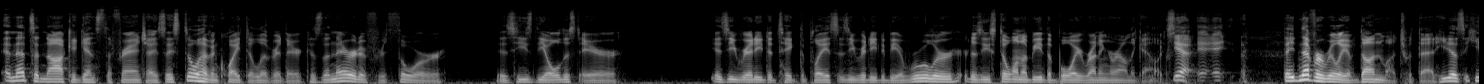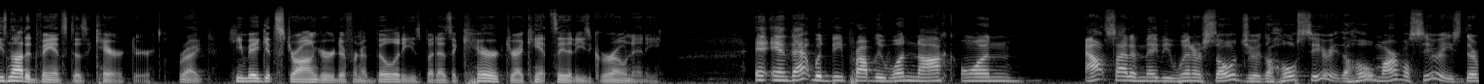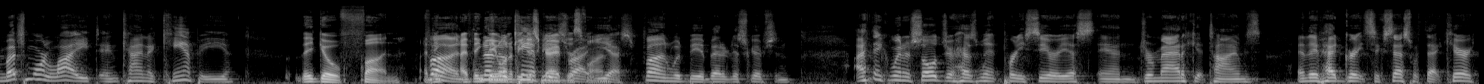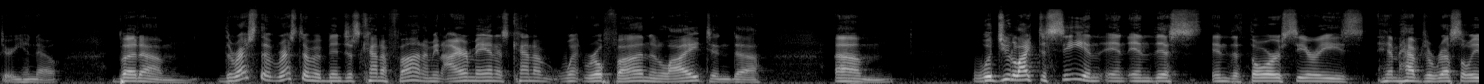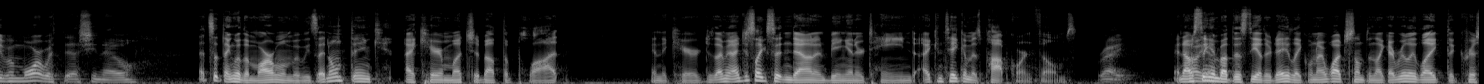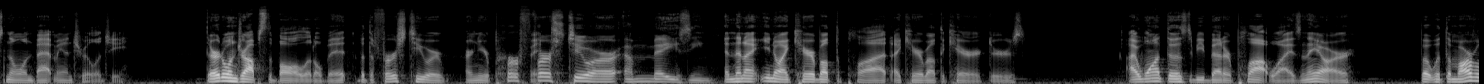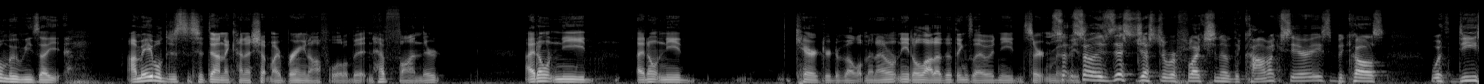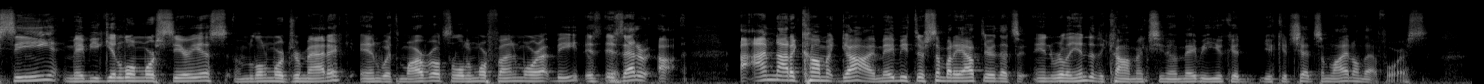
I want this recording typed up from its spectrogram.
and that's a knock against the franchise. They still haven't quite delivered there because the narrative for Thor is he's the oldest heir. Is he ready to take the place? Is he ready to be a ruler, or does he still want to be the boy running around the galaxy? yeah, eh, eh, They'd never really have done much with that. He does. He's not advanced as a character. right. He may get stronger, different abilities, but as a character, I can't say that he's grown any. And, and that would be probably one knock on outside of maybe Winter Soldier, the whole series, the whole Marvel series. They're much more light and kind of campy. They'd go fun. I Fun. think, I think no, they no, want to be described is as fun. Yes, fun would be a better description. I think Winter Soldier has went pretty serious and dramatic at times, and they've had great success with that character, you know. But um, the rest of the rest of them have been just kind of fun. I mean, Iron Man has kind of went real fun and light, and uh, um, would you like to see in, in in this in the Thor series him have to wrestle even more with this? You know, That's the thing with the Marvel movies. I don't think I care much about the plot and the characters. I mean, I just like sitting down and being entertained. I can take them as popcorn films. Right. And I was Oh, thinking yeah. about this the other day. Like when I watch something, like I really like the Chris Nolan Batman trilogy. Third one drops the ball a little bit, but the first two are, are near perfect. First two are amazing. and then I, you know, I care about the plot. I care about the characters. I want those to be better plot wise, and they are. But with the Marvel movies, I, I'm able just to sit down and kind of shut my brain off a little bit and have fun. They're, I don't need, I don't need character development. I don't need a lot of the things I would need in certain So, movies. so is this just a reflection of the comic series? Because with DC, maybe you get a little more serious, a little more dramatic, and with Marvel, it's a little more fun, more upbeat. Is is that a? Uh, I'm not a comic guy. Maybe if there's somebody out there that's in really into the comics, you know, maybe you could you could shed some light on that for us.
